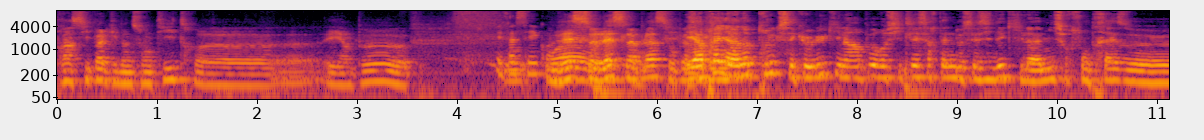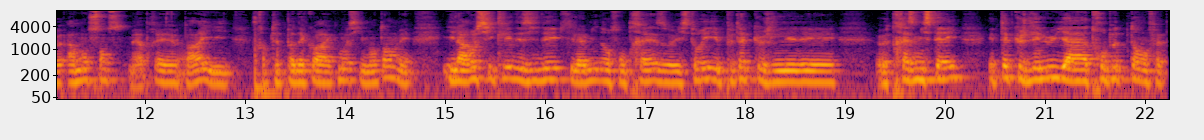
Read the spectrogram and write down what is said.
principal qui donne son titre euh, est un peu. Effacé quoi. Ouais. Laisse, laisse la place au personnage. Et après, il y a un autre truc, c'est que Luc, il a un peu recyclé certaines de ses idées qu'il a mis sur son 13, euh, à mon sens. Mais après, pareil, il sera peut-être pas d'accord avec moi s'il m'entend, mais il a recyclé des idées qu'il a mis dans son 13 euh, History, et peut-être que je l'ai. les, euh, 13 Mystery, et peut-être que je l'ai lu il y a trop peu de temps, en fait.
